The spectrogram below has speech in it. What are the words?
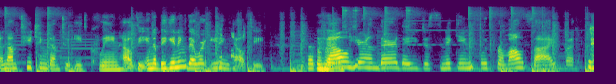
And I'm teaching them to eat clean, healthy. In the beginning, they were eating healthy. But mm-hmm. now here and there they just sneak in food from outside. But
